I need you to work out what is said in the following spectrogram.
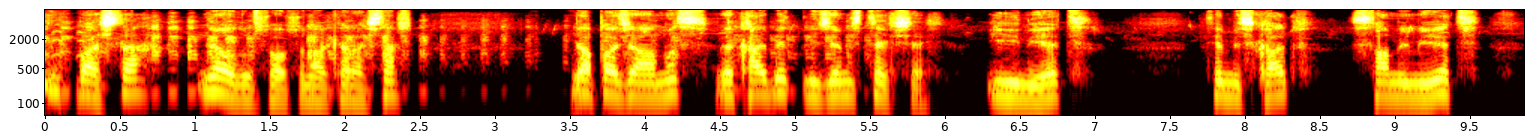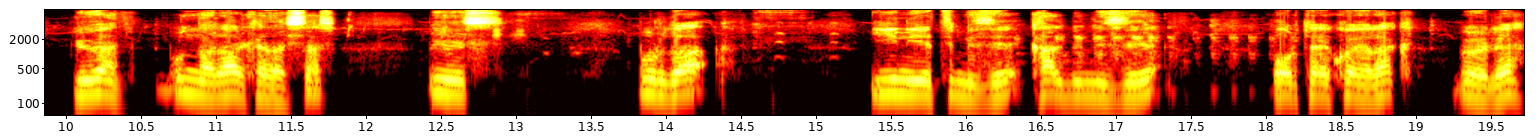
İlk başta ne olursa olsun arkadaşlar yapacağımız ve kaybetmeyeceğimiz tek şey iyi niyet, temiz kalp, samimiyet, güven. Bunları arkadaşlar biz burada iyi niyetimizi, kalbimizi ortaya koyarak böyle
